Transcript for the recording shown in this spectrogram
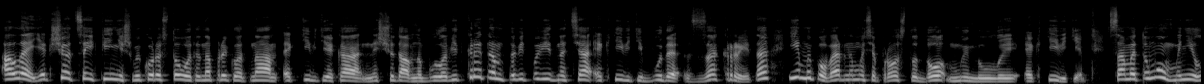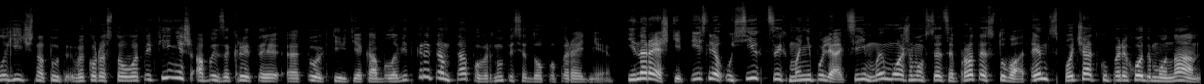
Але якщо цей фініш використовувати, наприклад, на activity, яка нещодавно була відкрита, то відповідно ця activity буде закрита, і ми повернемося просто до минулої activity. Саме тому мені логічно тут використовувати фініш, аби закрити е, ту activity, яка була відкрита, та повернутися до попередньої. І нарешті, після усіх цих маніпуляцій, ми можемо все це протестувати. Спочатку переходимо на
